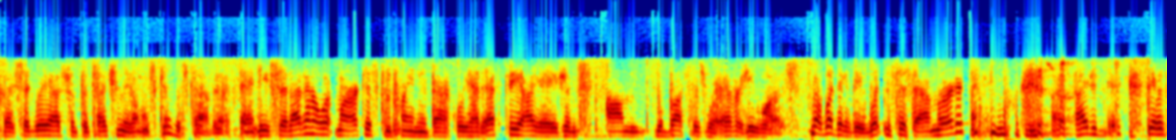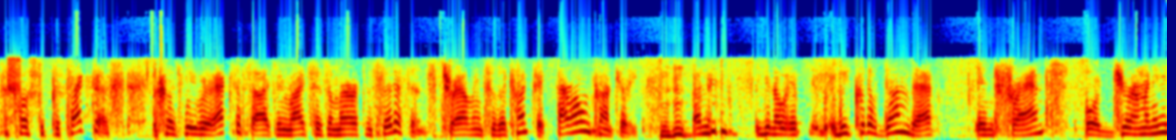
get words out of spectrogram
I said, we asked for protection. They almost killed us down there. And he said, I don't know what Mark is complaining about. We had FBI agents on the buses wherever he was. Well, what, they going to be witnesses to our murder? I, I didn't, they were supposed to protect us because we were exercising rights as American citizens traveling through the country, our own country. Mm-hmm. I mean, you know, if, we could have done that in France or Germany,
